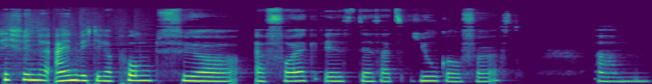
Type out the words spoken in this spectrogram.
Ich finde, ein wichtiger Punkt für Erfolg ist der Satz You go first. Ähm,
